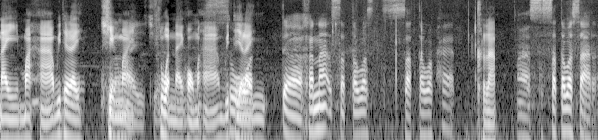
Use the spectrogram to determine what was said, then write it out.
ในมหาวิทยาลัย เชียงใหม่ เชียงใหม่ ส่วนไหนของมหาวิทยาลัยส่วนเอ่อคณะสัตวสัตวแพทย์ครับอ่าสัตวศาสตร์อะ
